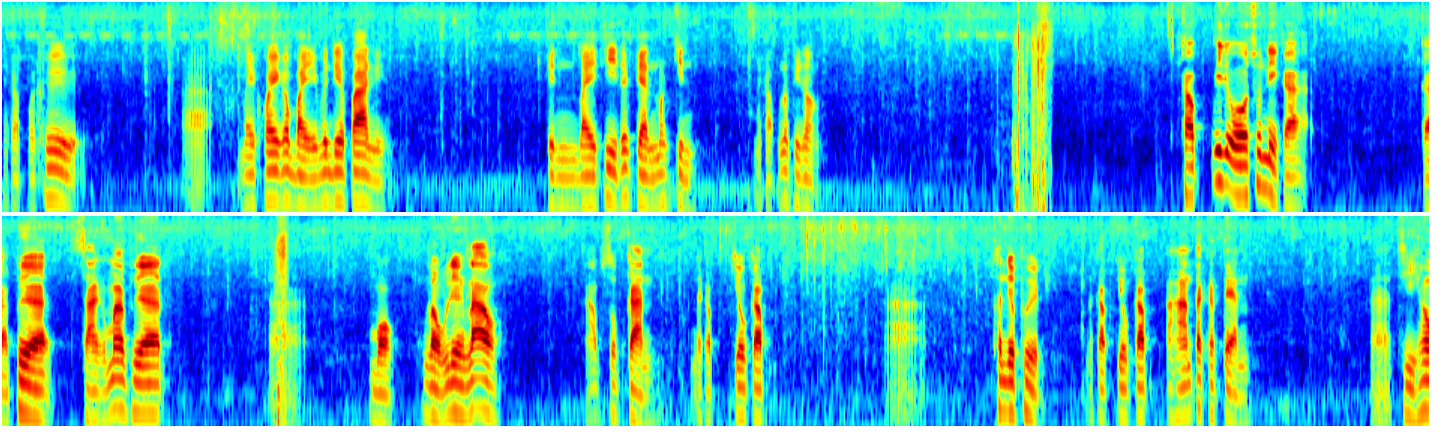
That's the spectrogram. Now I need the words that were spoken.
นะครับก็คือใบค่อยกับใบมือเรือปลานี่เป็นใบที่ตะกะเตียนมักกินนะครับน้องพี่น้อง ครับวิดีโอชุดนี้ก็ก็เพื่อสร้างมาเพื่ออบอกเราเรื่องเล่าหาประสบการณ์นะครับเกี่ยวกับธัญพืชนะครับเกี่ยวกับอาหารตะกะแตนที่เฮา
